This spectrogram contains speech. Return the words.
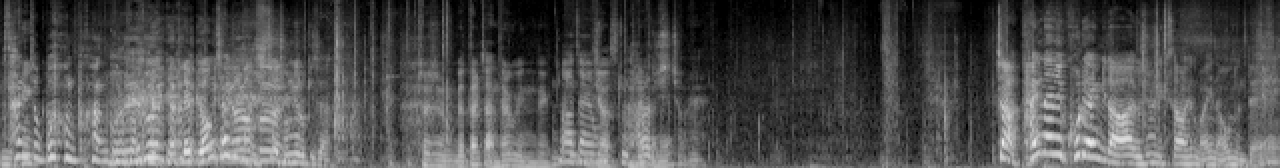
음, 상조보험 광고를. 그걸 내 명찰 좀. 주시죠 정유럽 기자. 저 지금 몇 달째 안 달고 있는데 맞아요. 좀. 달아주시죠. 네. 자 다이나믹 코리아입니다. 요즘에 기사가 계속 많이 나오는데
